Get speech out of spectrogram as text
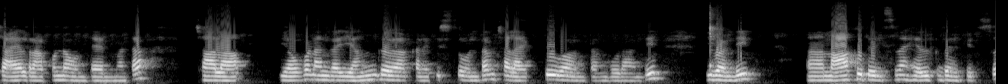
ఛాయలు రాకుండా ఉంటాయన్నమాట. చాలా యవ్వనంగా యంగ్గా కనిపిస్తూ ఉంటాం. చాలా యాక్టివ్గా ఉంటాం కూడా అండి. ఇవండి నాకు తెలిసిన హెల్త్ బెనిఫిట్స్.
